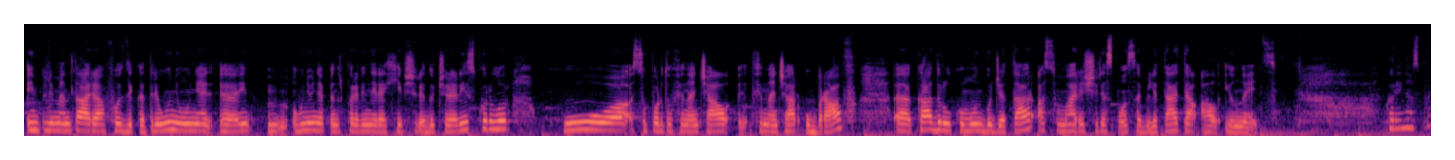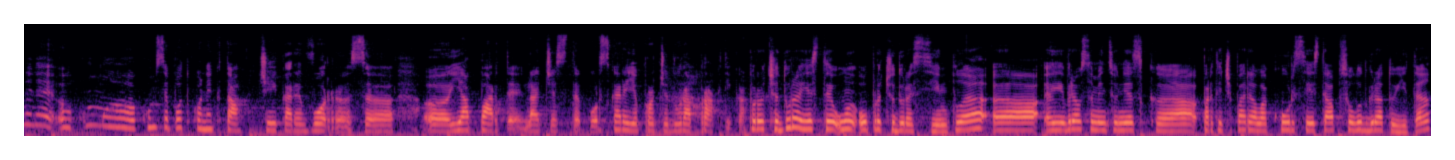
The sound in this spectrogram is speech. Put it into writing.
Implementarea a fost de către Uniunea, Uniunea pentru Prevenirea HIV și Reducerea Riscurilor cu suportul financiar, financiar UBRAF, cadrul comun bugetar, asumare și responsabilitatea al UNAIDS. Corina, spune-ne uh, cum, uh, cum se pot conecta cei care vor uh, să ia parte la acest curs? Care e procedura practică? Procedura este o, o procedură simplă. Vreau să menționez că participarea la curs este absolut gratuită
